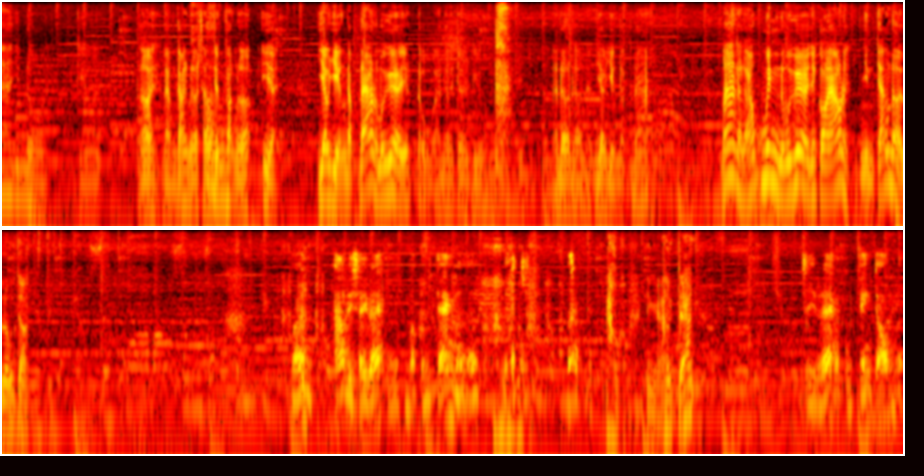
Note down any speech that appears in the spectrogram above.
à, dính đồ rồi chịu rồi rồi làm cái nữa xanh chính phát nữa. Cái gì vậy? Giao diện đập đá là mới ghê chứ đủ anh ơi chơi kiểu anh đỡ đỡ nè giao diện đập đá. Má là áo min rồi mới ghê chứ coi áo này. Nhìn trắng đời luôn trời mà áo đi xây rác mà cũng chán nữa. Hả đầu nhìn áo trắng xây rác mà cũng chán trọn nữa.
